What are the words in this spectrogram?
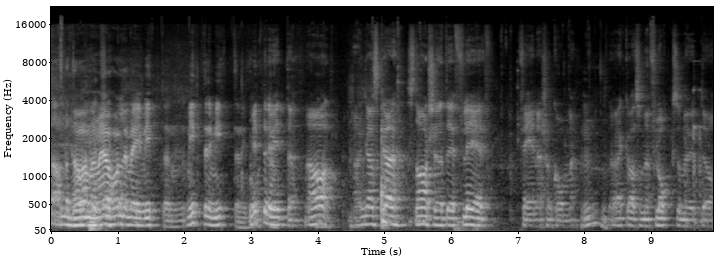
Alla Ja, men jag håller mig i mitten. Mitten i mitten. I Mitten i mitten. Ja, ganska snart ser att det är fler fenor som kommer. Mm. Det verkar vara som en flock som är ute och...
